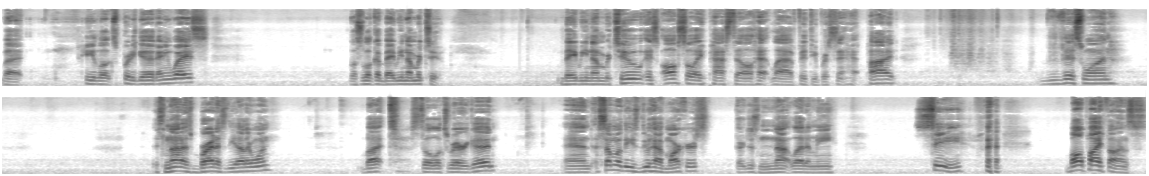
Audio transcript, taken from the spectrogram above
but he looks pretty good anyways. Let's look at baby number two. Baby number two is also a pastel het lav 50% het pied. This one, it's not as bright as the other one, but still looks very good. And some of these do have markers. They're just not letting me see. Ball pythons,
